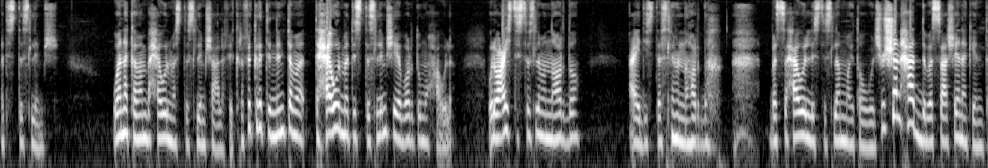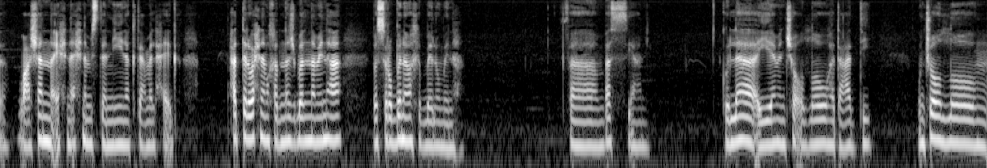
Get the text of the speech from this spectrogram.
ما تستسلمش. وأنا كمان بحاول ما استسلمش على فكرة. فكرة إن أنت ما تحاول ما تستسلمش هي برضو محاولة. ولو عايز تستسلم النهارده عادي استسلم النهارده. بس حاول الاستسلام ما يطولش. مش عشان حد بس عشانك انت وعشاننا إحنا إحنا مستنيينك تعمل حاجة. حتى لو إحنا ما خدناش بالنا منها بس ربنا واخد باله منها. فبس يعني. كلها أيام إن شاء الله وهتعدي. وإن شاء الله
